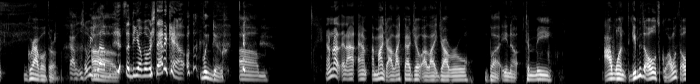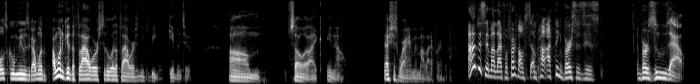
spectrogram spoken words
Gravel throat. I lo- we love Um, so Dionne Warwick stand account. We do. Um, and I'm not, and I, I mind you, I like Fat Joe, I like Ja Rule, but you know, to me, I want give me the old school. I want the old school music. I want, I want to give the flowers to the where the flowers need to be given to. Um, so like you know, that's just where I am in my life right now. I'm just in my life. Well, first of all, I'm, I'm proud, I think versus is versus out.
